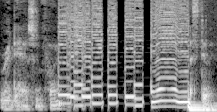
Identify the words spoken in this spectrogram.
Ready to have some fun? Let's do it.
